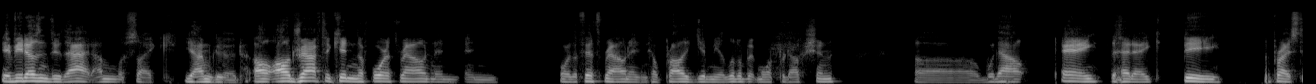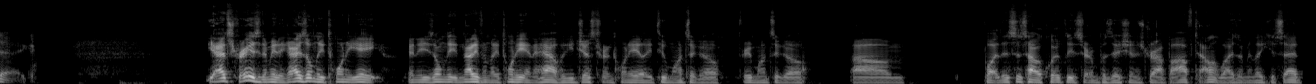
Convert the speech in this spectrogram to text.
if he doesn't do that, I'm just like, yeah, I'm good. I'll I'll draft a kid in the fourth round and and or the fifth round, and he'll probably give me a little bit more production, uh, without a the headache, b the price tag. Yeah, it's crazy to me. The guy's only 28, and he's only not even like 28 and a half. Like He just turned 28 like two months ago, three months ago. Um, but this is how quickly certain positions drop off talent wise. I mean, like you said,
